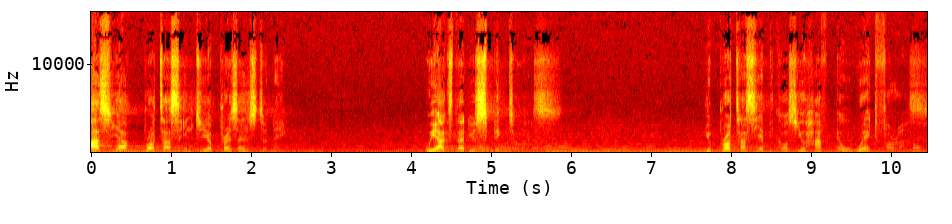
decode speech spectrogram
As you have brought us into your presence today, we ask that you speak to us. You brought us here because you have a word for us.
